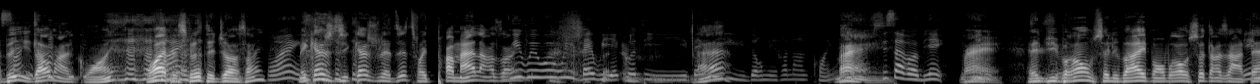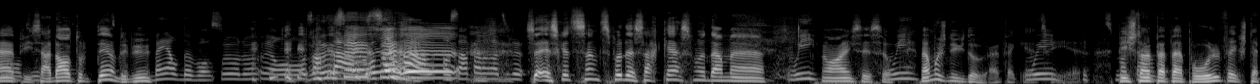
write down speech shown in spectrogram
bébé, il dort dans le coin. Oui, parce que là, tu es déjà enceinte. Mais quand je, dis, quand je voulais dire, tu vas être pas mal enceinte. Oui, oui, oui, oui. Ben oui, écoute, il, ben Hein? oui, il dormira dans le coin. Ben. Si ça va bien. Ben, elle vibron, salut bye, puis on brasse ça de temps en Eh, temps, puis ça dort tout le temps au début. Bien hâte de voir ça, là. On, on s'en C'est reparle. on s'en parle, on s'en parle rendu là. Est-ce que tu sens un petit peu de sarcasme dans ma. Oui, Oui, c'est ça. oui, Mais moi, j'en ai eu deux. Hein, fait que, oui. euh, Puis j'étais un papa poule, fait que j'étais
